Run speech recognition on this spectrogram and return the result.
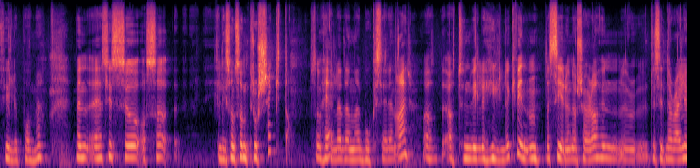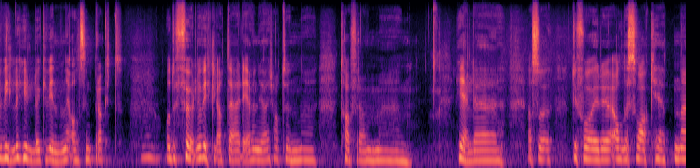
fyller på med. Men jeg syns jo også, liksom som prosjekt, da, som hele denne bokserien er, at, at hun ville hylle kvinnen. Det sier hun jo sjøl. Lucinda Riley ville hylle kvinnen i all sin prakt. Og du føler jo virkelig at det er det hun gjør. At hun eh, tar fram eh, hele Altså, du får alle svakhetene.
